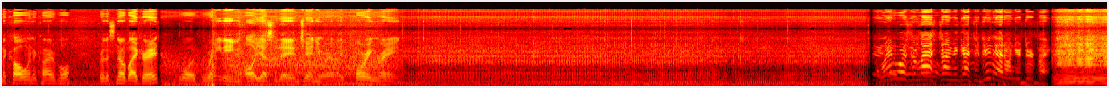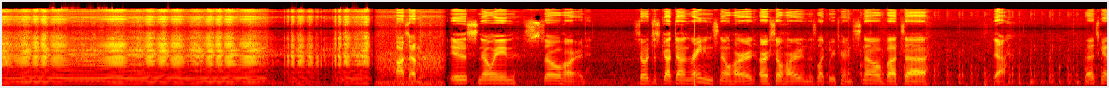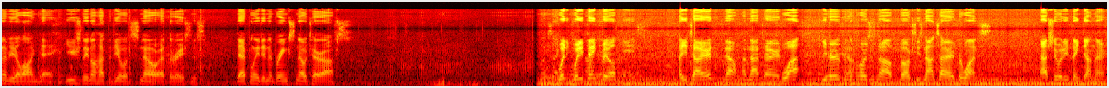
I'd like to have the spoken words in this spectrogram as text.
McCall Winter Carnival for the snow bike race. Well, it's raining all yesterday in January, like pouring rain. When was the last time you got to do that on your dirt bike? Awesome. It is snowing so hard. So it just got done raining snow hard, or so hard, and has luckily turned to snow, but uh, yeah. That's gonna be a long day. Usually don't have to deal with snow at the races. Definitely didn't bring snow tear-offs. What, what do you think, Bill? Are you tired? No, I'm not tired. What? You heard it from the horse's mouth, folks. He's not tired for once. Ashley, what do you think down there?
